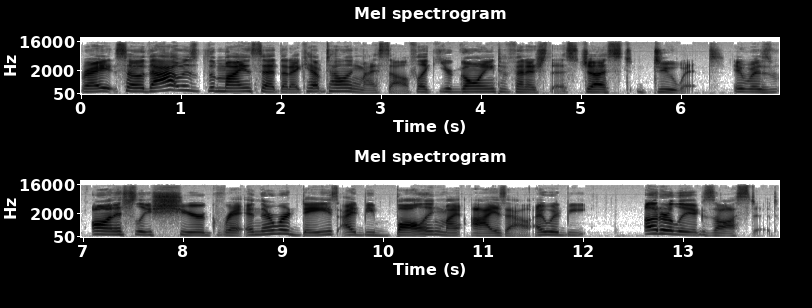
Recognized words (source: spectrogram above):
Right? So that was the mindset that I kept telling myself like, you're going to finish this. Just do it. It was honestly sheer grit. And there were days I'd be bawling my eyes out. I would be utterly exhausted.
